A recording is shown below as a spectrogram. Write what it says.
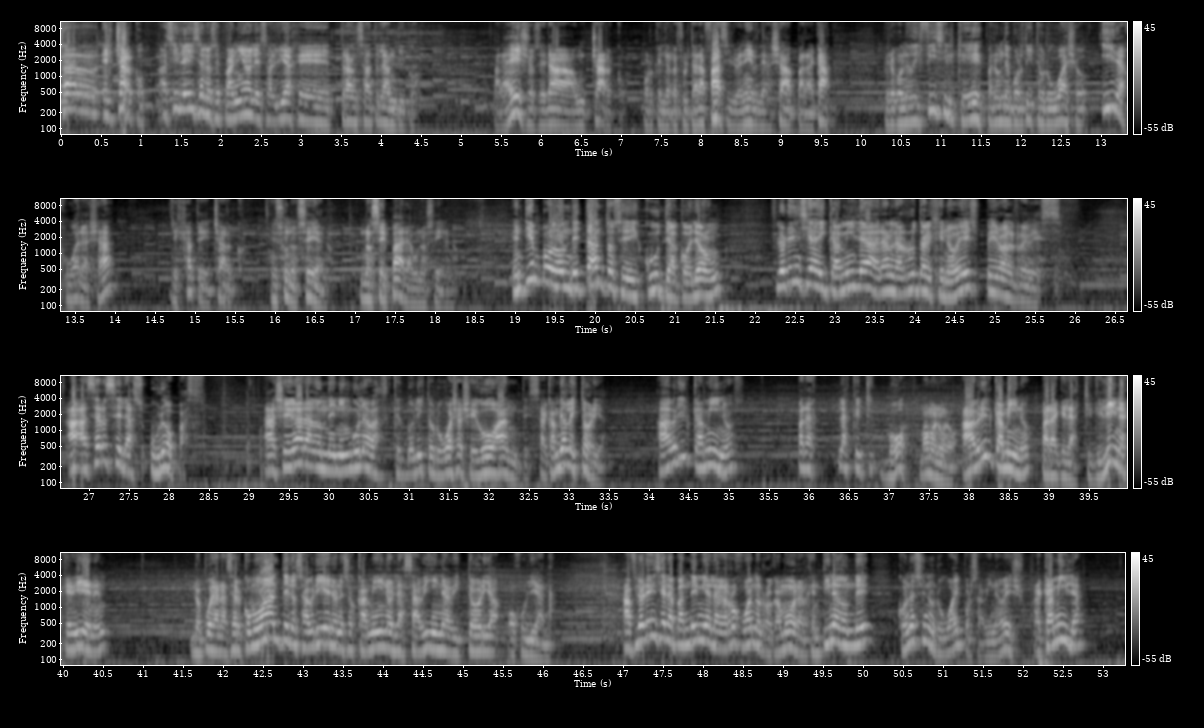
Cruzar el charco, así le dicen los españoles al viaje transatlántico. Para ellos será un charco, porque le resultará fácil venir de allá para acá. Pero con lo difícil que es para un deportista uruguayo ir a jugar allá, déjate de charco. Es un océano, nos separa un océano. En tiempos donde tanto se discute a Colón, Florencia y Camila harán la ruta al genovés, pero al revés. A hacerse las Europas. A llegar a donde ninguna basquetbolista uruguaya llegó antes. A cambiar la historia. A abrir caminos para las que... vamos a nuevo. A abrir caminos para que las chiquilinas que vienen lo puedan hacer como antes los abrieron esos caminos la Sabina, Victoria o Juliana. A Florencia la pandemia la agarró jugando en Rocamora, Argentina, donde conocen Uruguay por Sabina Bello. A Camila,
